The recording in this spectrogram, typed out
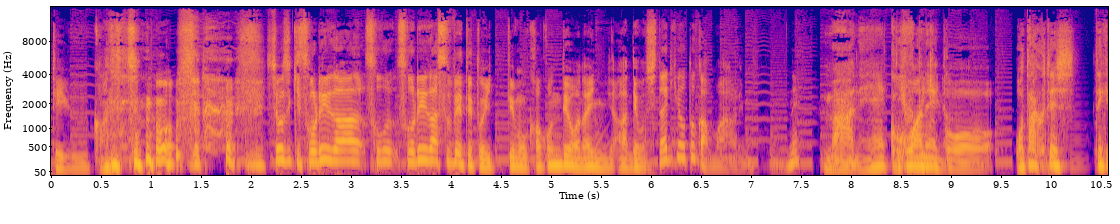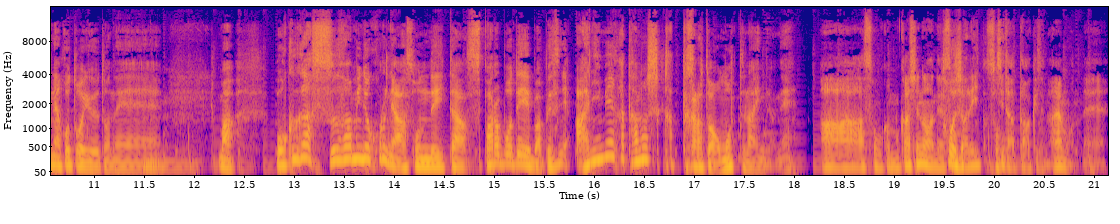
ていう感じの 正直それが、そ、それが全てと言っても過言ではないんで、あ、でもシナリオとかはまあありますもんね。まあね、ここはね、こう、オタク的なことを言うとね、うんまあ、僕がスーファミの頃に遊んでいたスパロボで言えば別にアニメが楽しかったからとは思ってないんだよね。ああ、そうか、昔のはね、当時はリッチだったわけじゃないもんね。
